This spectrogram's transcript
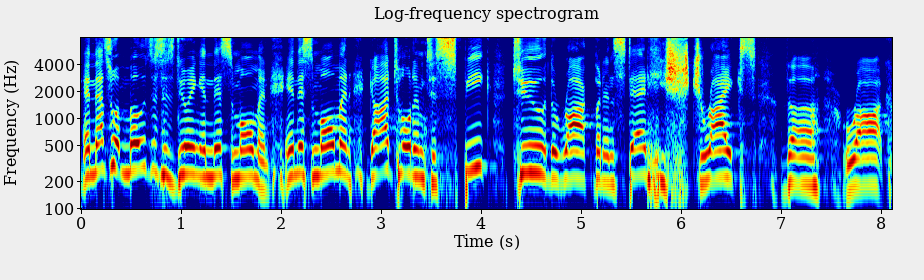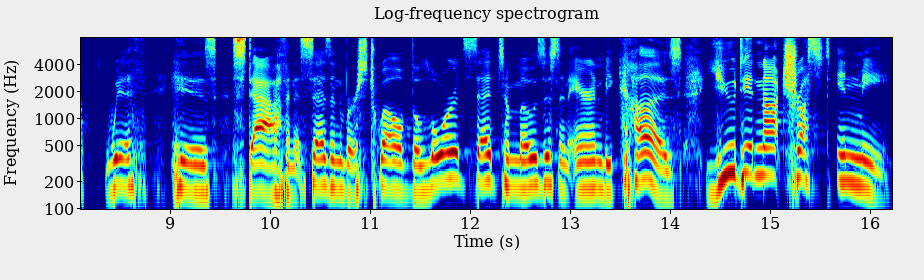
And that's what Moses is doing in this moment. In this moment, God told him to speak to the rock, but instead he strikes the rock with his staff. And it says in verse 12 The Lord said to Moses and Aaron, Because you did not trust in me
